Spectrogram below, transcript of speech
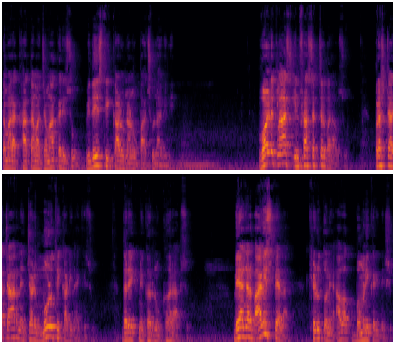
તમારા ખાતામાં જમા કરીશું, વિદેશથી કાળું નાણું પાછું લાવીને. વર્લ્ડ ક્લાસ ઇન્ફ્રાસ્ટ્રક્ચર બનાવશું. ભ્રષ્ટાચારને જડ મૂળથી કાઢી નાખીશું. દરેકને ઘરનું ઘર આપશું. બે હજાર બાવીસ પહેલા ખેડૂતોને આવક બમણી કરી દઈશું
